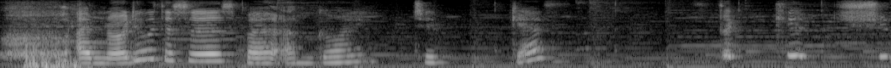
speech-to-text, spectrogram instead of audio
I have no idea what this is, but I'm going to guess the kitchen.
